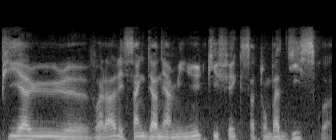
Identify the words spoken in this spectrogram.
Puis il y a eu euh, voilà les 5 dernières minutes qui fait que ça tombe à 10, quoi.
